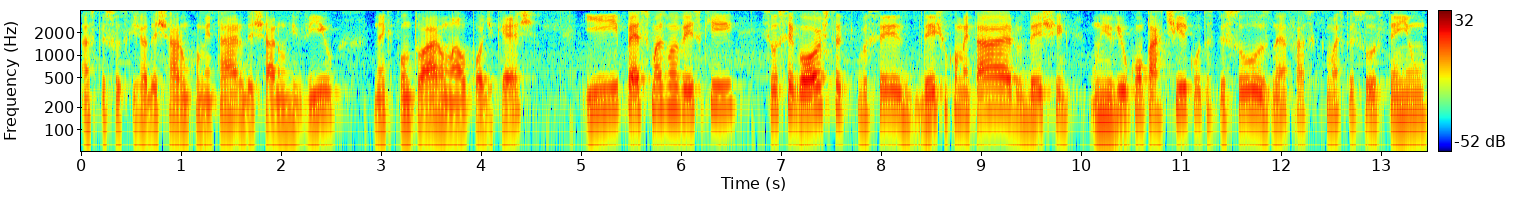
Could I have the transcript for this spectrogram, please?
as pessoas que já deixaram um comentário, deixaram um review, né, que pontuaram lá o podcast e peço mais uma vez que se você gosta, que você deixe um comentário, deixe um review, compartilhe com outras pessoas, né? Faça com que mais pessoas tenham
